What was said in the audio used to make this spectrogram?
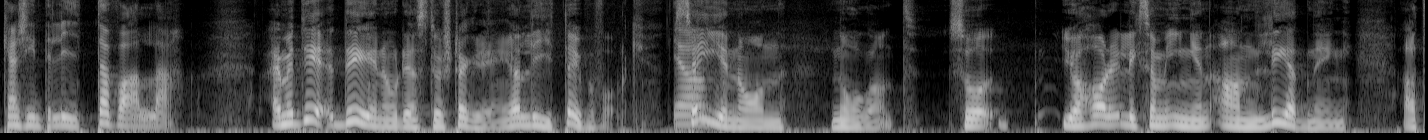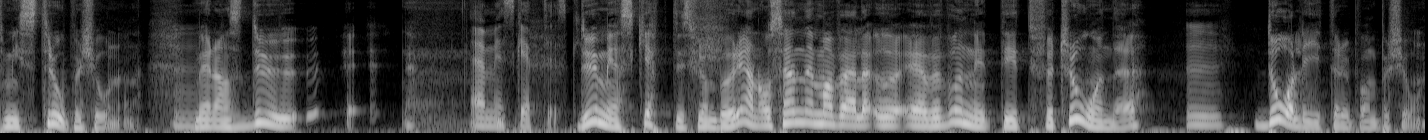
kanske inte litar på alla. Nej, men det, det är nog den största grejen. Jag litar ju på folk. Ja. Säger någon något, så jag har liksom ingen anledning att misstro personen. Mm. Medan du Jag är mer skeptisk. Du är mer skeptisk från början och sen när man väl har övervunnit ditt förtroende, Mm, då litar du på en person.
